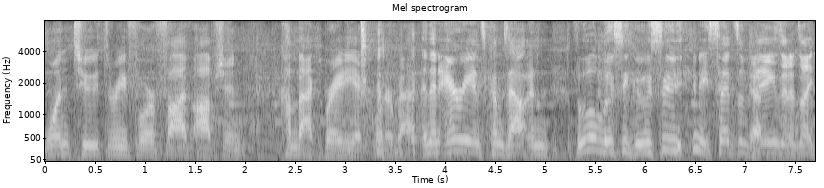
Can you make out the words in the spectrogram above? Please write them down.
one, two, three, four, five option comeback Brady at quarterback. and then Arians comes out and it's a little loosey goosey and he said some Yeah. things and it's like,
